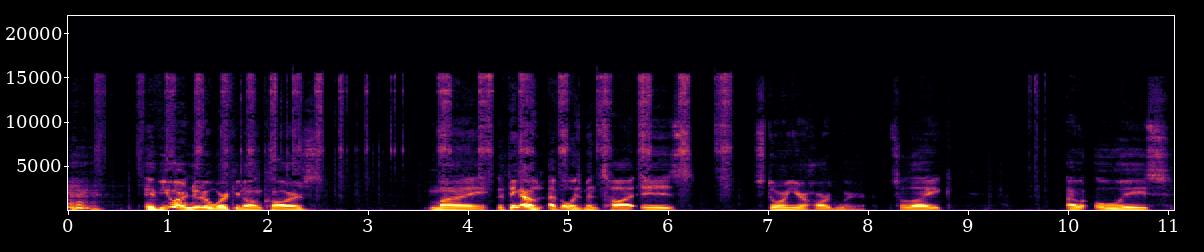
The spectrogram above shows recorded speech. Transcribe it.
if you are new to working on cars, my the thing I, I've always been taught is storing your hardware. So like I would always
